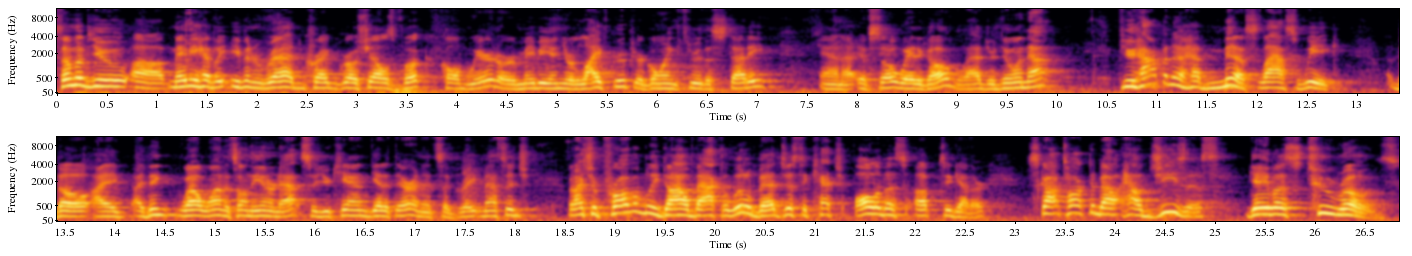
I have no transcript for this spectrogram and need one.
Some of you uh, maybe have even read Craig Groeschel's book called Weird, or maybe in your life group you're going through the study. And uh, if so, way to go. Glad you're doing that. If you happen to have missed last week, though I, I think, well, one, it's on the internet, so you can get it there, and it's a great message. But I should probably dial back a little bit just to catch all of us up together. Scott talked about how Jesus gave us two roads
